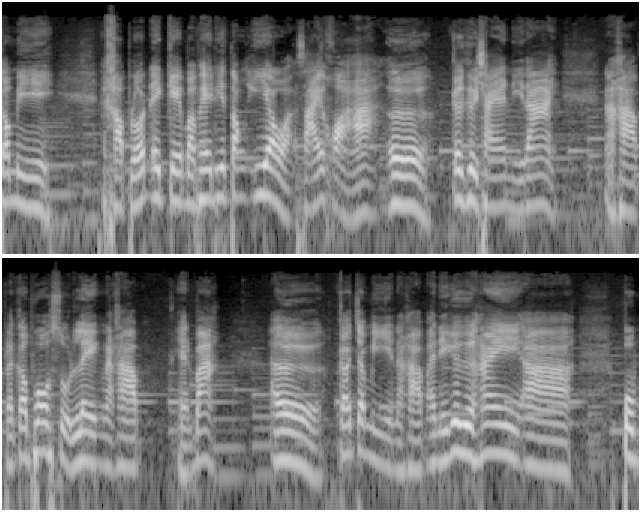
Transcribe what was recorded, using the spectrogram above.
ก็มีขับรถไอเกมประเภทที่ต้องเอี้ยวอะซ้ายขวาเออ ก็คือใช้อันนี้ได้นะครับ แล้วก็พวกศูนย์เลงนะครับ เห็นปะเออ ก็จะมีนะครับ อันนี้ก็คือให้อ่าปุ่ม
